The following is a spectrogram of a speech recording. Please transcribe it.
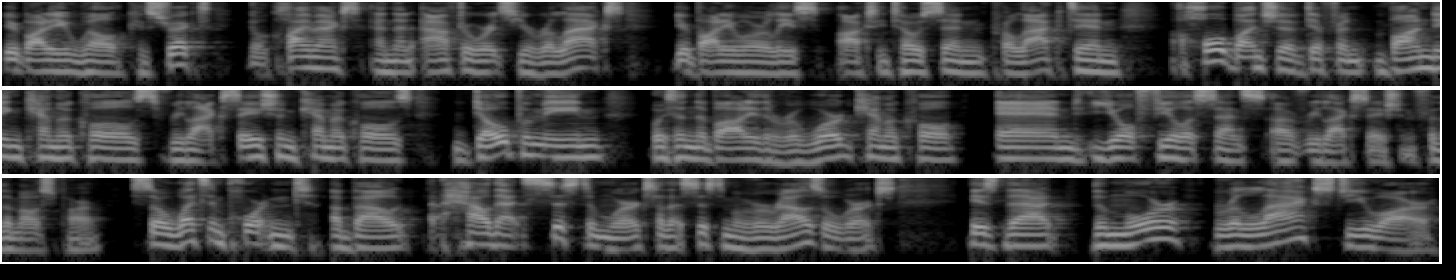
Your body will constrict, you'll climax, and then afterwards you relax. Your body will release oxytocin, prolactin, a whole bunch of different bonding chemicals, relaxation chemicals, dopamine within the body, the reward chemical, and you'll feel a sense of relaxation for the most part. So, what's important about how that system works, how that system of arousal works, is that the more relaxed you are,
